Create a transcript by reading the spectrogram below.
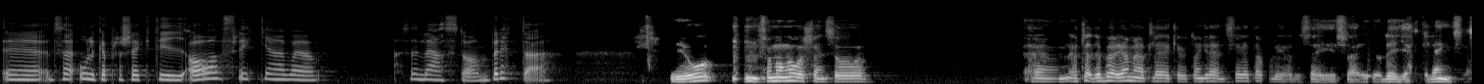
eh, olika projekt i Afrika, vad jag alltså, läst om. Berätta. Jo, för många år sedan så ehm, jag tror det började med att Läkare utan gränser etablerade sig i Sverige och det är jättelänge sedan.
